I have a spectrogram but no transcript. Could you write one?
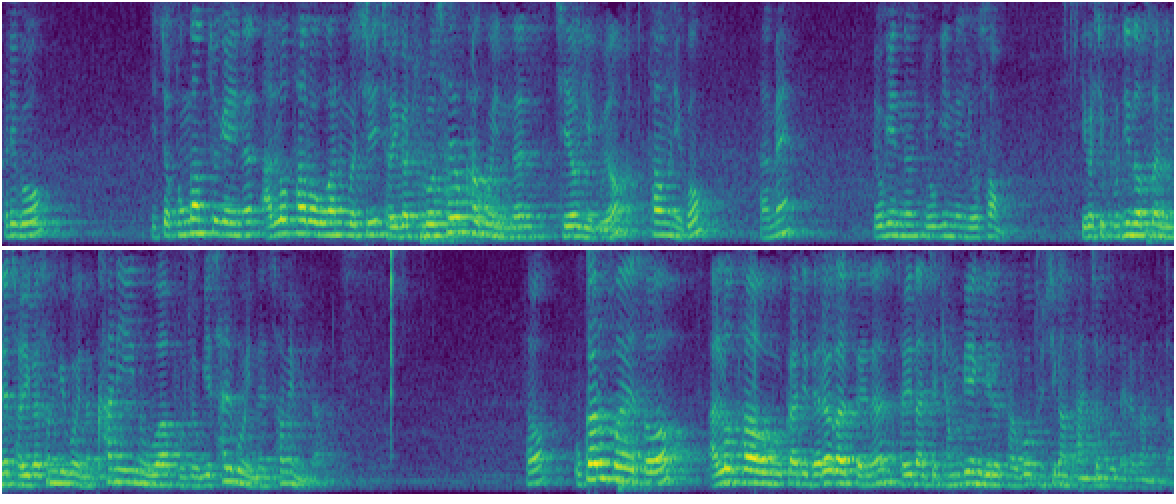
그리고 이쪽 동남쪽에 있는 알로타라고 하는 것이 저희가 주로 사역하고 있는 지역이고요. 타운이고, 그 다음에 여기 있는, 여기 있는 요 섬. 이것이 구디넙 섬인데 저희가 섬기고 있는 카니누와 부족이 살고 있는 섬입니다. 그래서 우카루파에서 알로타우까지 내려갈 때는 저희 단체 경비행기를 타고 2시간 반 정도 내려갑니다.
